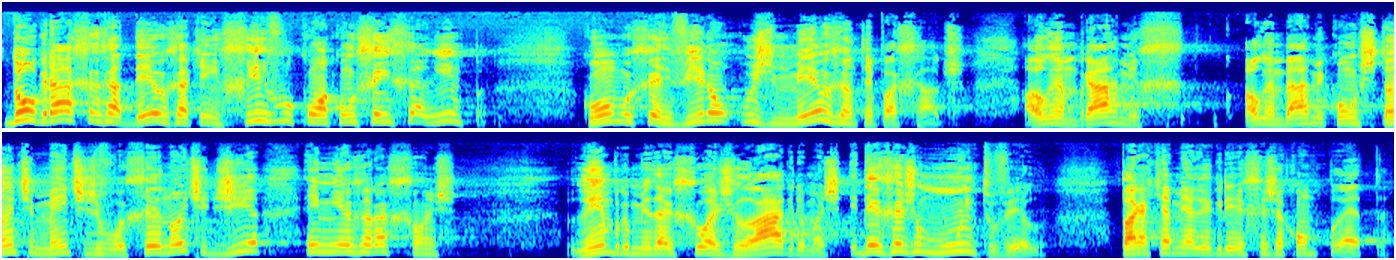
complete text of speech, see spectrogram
Dou graças a Deus a quem sirvo com a consciência limpa, como serviram os meus antepassados, ao lembrar-me ao lembrar-me constantemente de você, noite e dia, em minhas orações. Lembro-me das suas lágrimas e desejo muito vê-lo, para que a minha alegria seja completa.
